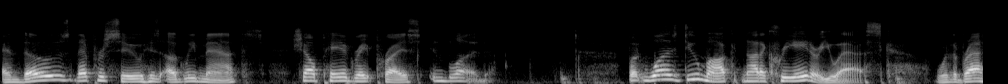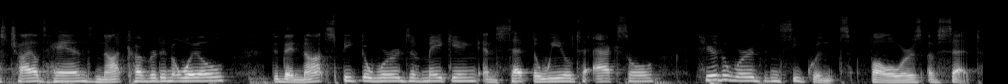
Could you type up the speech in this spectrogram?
and those that pursue his ugly maths shall pay a great price in blood. But was Dumac not a creator, you ask? Were the brass child's hands not covered in oil? Did they not speak the words of making and set the wheel to axle? Hear the words in sequence, followers of Seht.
